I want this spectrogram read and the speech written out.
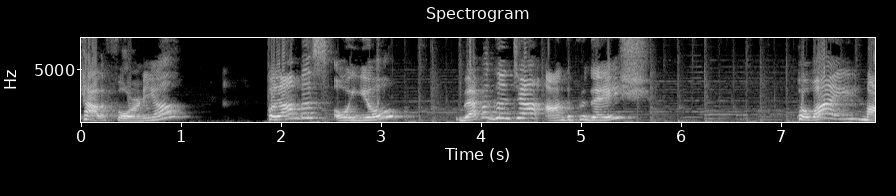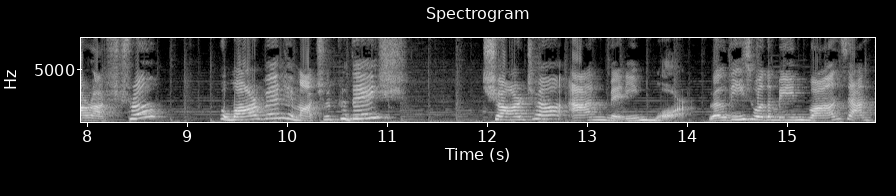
California, Columbus, Ohio, Webagunta, Andhra Pradesh, Powai, Maharashtra, Kumarban, Himachal Pradesh, Sharjah, and many more. Well, these were the main ones, and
